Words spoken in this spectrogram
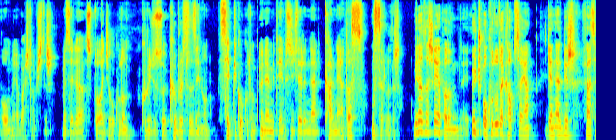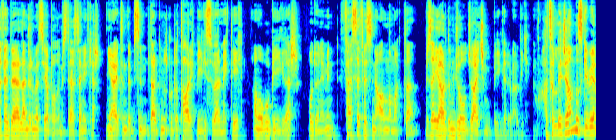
olmaya başlamıştır. Mesela Stoacı okulun kurucusu Kıbrıslı Zenon, Septik okulun önemli temsilcilerinden Karneadas Mısırlıdır. Biraz da şey yapalım. Üç okulu da kapsayan genel bir felsefe değerlendirmesi yapalım istersen İlker. Nihayetinde bizim derdimiz burada tarih bilgisi vermek değil. Ama bu bilgiler o dönemin felsefesini anlamakta bize yardımcı olacağı için bu bilgileri verdik. Hatırlayacağımız gibi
